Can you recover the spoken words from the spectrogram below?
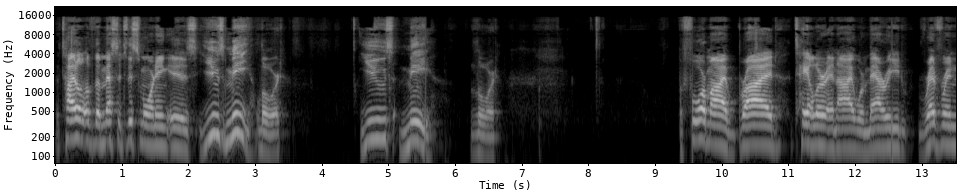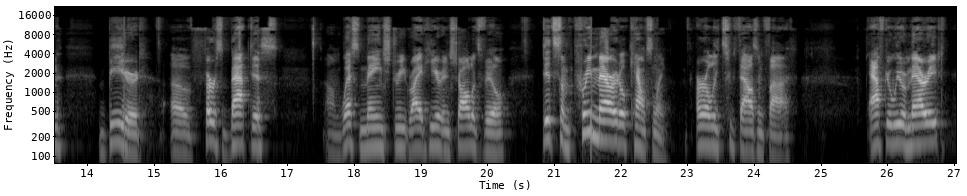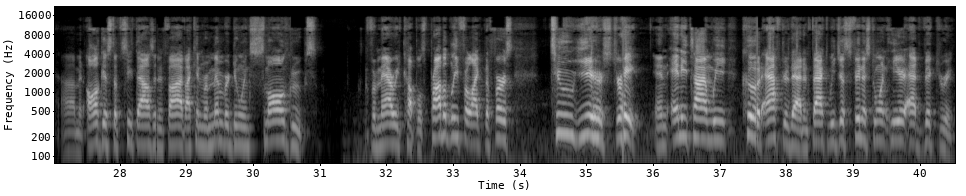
The title of the message this morning is Use Me, Lord. Use me, Lord. Before my bride, Taylor, and I were married, Reverend Beard of First Baptist on West Main Street, right here in Charlottesville, did some premarital counseling. early 2005. After we were married um, in August of 2005, I can remember doing small groups for married couples, probably for like the first two years straight, and anytime we could after that. In fact, we just finished one here at Victory.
